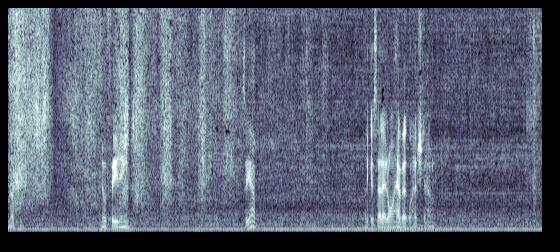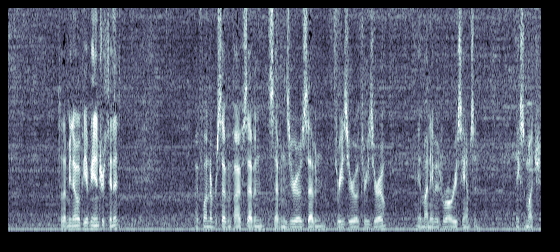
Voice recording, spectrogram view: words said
Nothing. No fading. So yeah. Like I said, I don't have it latched down. So let me know if you have any interest in it. My phone number is 757-707-3030. And my name is Rory Samson. Thanks so much.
